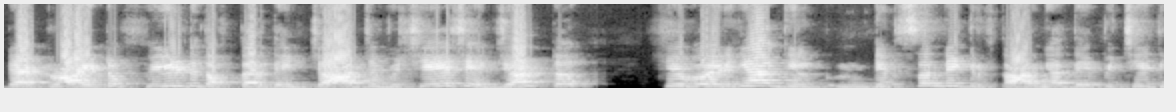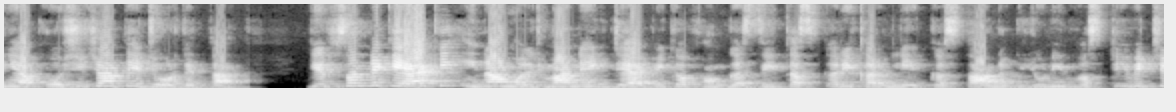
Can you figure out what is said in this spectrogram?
ਡੈਟਰਾਈਟ ਫੀਲਡ ਦਫ਼ਤਰ ਦੇ ਇੰਚਾਰਜ ਵਿਸ਼ੇਸ਼ ਏਜੰਟ ਸ਼ਿਵਰੀਆ ਗਿਬਸਨ ਨੇ ਗ੍ਰਿਫਤਾਰੀਆਂ ਦੇ ਪਿੱਛੇ ਦੀਆਂ ਕੋਸ਼ਿਸ਼ਾਂ ਤੇ ਜ਼ੋਰ ਦਿੱਤਾ। ਗਿਬਸਨ ਨੇ ਕਿਹਾ ਕਿ ਇਨ੍ਹਾਂ ਮੁਲਜ਼ਮਾਂ ਨੇ ਜੈਵਿਕ ਫੰਗਸ ਦੀ ਤਸਕਰੀ ਕਰਨ ਲਈ ਇੱਕ ਸਥਾਨਕ ਯੂਨੀਵਰਸਿਟੀ ਵਿੱਚ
